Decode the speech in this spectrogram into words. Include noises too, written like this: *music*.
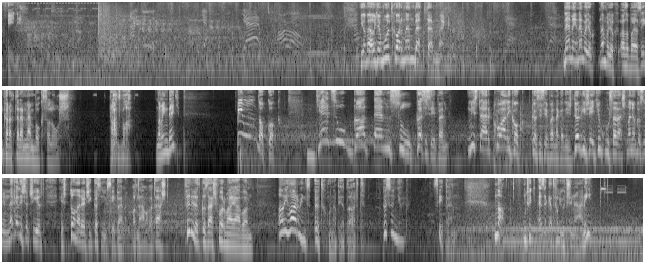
Így. Ja, mert hogy a múltkor nem vettem meg. Nem, én nem vagyok, nem vagyok, az a baj, az én karakterem nem boxolós. Racba! Na mindegy. Pium, dokkok. Getsu Gattensu. Köszi szépen. Mr. Qualikok, köszi szépen neked is. Dörgisét, lyukúsleves, nagyon köszönjük neked is a csírt, és Tonaröcsi, köszönjük szépen a támogatást. Feliratkozás formájában, ami 35 hónapja tart. Köszönjük szépen. Na, úgyhogy ezeket fogjuk csinálni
